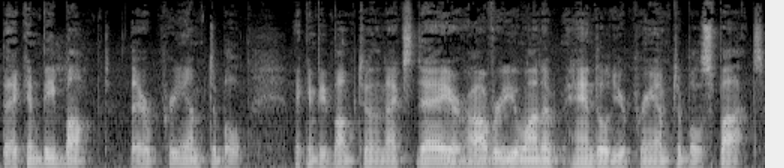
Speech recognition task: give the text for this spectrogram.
They can be bumped. They're preemptible. They can be bumped to the next day or however you want to handle your preemptible spots.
